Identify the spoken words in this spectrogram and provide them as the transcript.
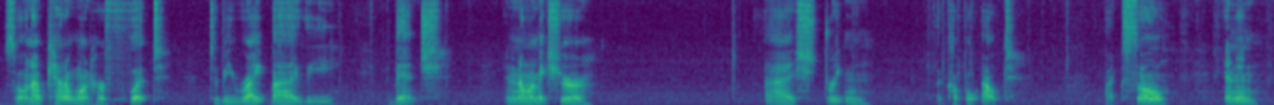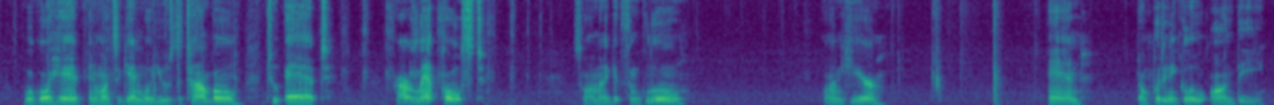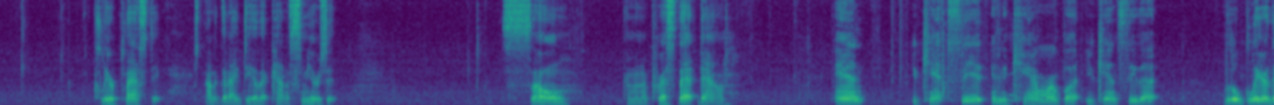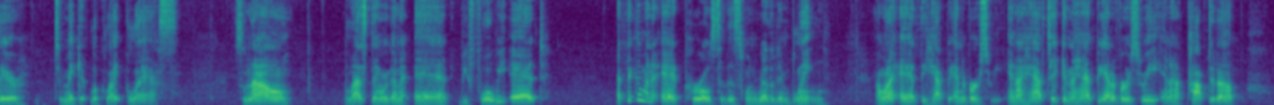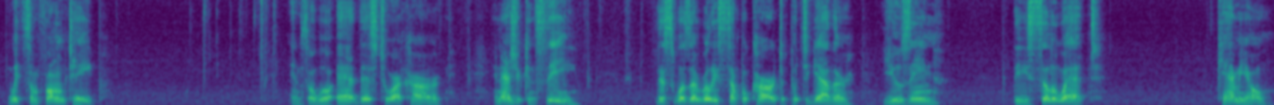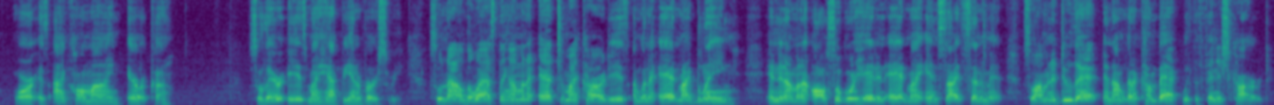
So and I kind of want her foot to be right by the bench. And then I want to make sure I straighten the couple out like so. And then we'll go ahead and once again we'll use the Tombow to add our lamp post. So I'm going to get some glue on here and don't put any glue on the clear plastic. It's not a good idea. That kind of smears it. So I'm going to press that down. And you can't see it in the camera, but you can see that little glare there to make it look like glass. So now, the last thing we're going to add before we add, I think I'm going to add pearls to this one rather than bling. I want to add the happy anniversary. And I have taken the happy anniversary and I've popped it up with some foam tape. And so we'll add this to our card. And as you can see, this was a really simple card to put together using the Silhouette Cameo, or as I call mine, Erica. So there is my happy anniversary. So now the last thing I'm going to add to my card is I'm going to add my bling and then I'm going to also go ahead and add my inside sentiment. So I'm going to do that and I'm going to come back with the finished card.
